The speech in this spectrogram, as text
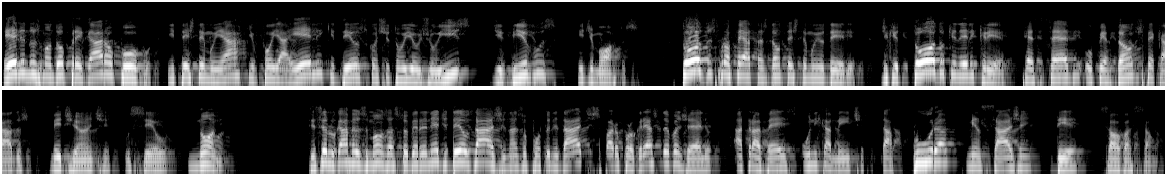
Ele nos mandou pregar ao povo e testemunhar que foi a ele que Deus constituiu juiz de vivos e de mortos. Todos os profetas dão testemunho dele, de que todo o que nele crê recebe o perdão dos pecados mediante o seu nome. Em terceiro lugar, meus irmãos, a soberania de Deus age nas oportunidades para o progresso do Evangelho através unicamente da pura mensagem de salvação.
